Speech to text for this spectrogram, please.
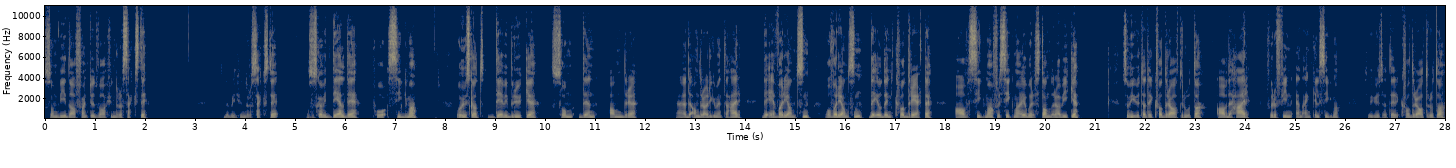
som vi da fant ut var 160. Så det blir 160 og så skal vi dele det på sigma. Og husk at det vi bruker som andre, eh, det andre argumentet her, det er variansen. Og variansen det er jo den kvadrerte av sigma, for sigma er jo bare standardavviket. Så vi er ute etter kvadratrota av det her for å finne en enkel sigma. Så vi er ute etter kvadratrota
